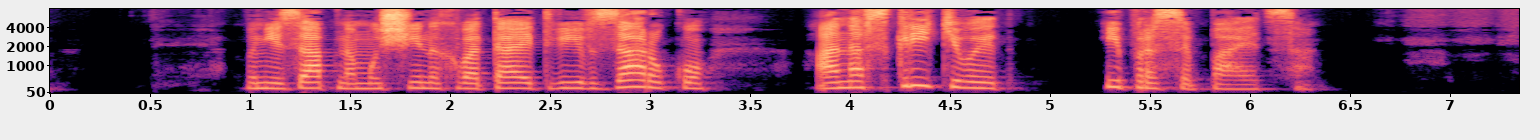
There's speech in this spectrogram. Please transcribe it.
Внезапно мужчина хватает Вив за руку, она вскрикивает и просыпается.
